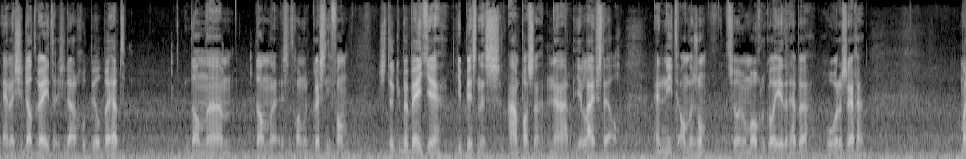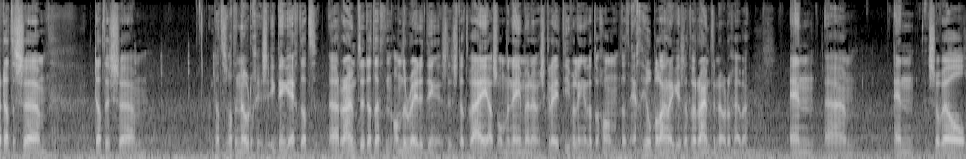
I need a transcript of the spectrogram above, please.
En als je dat weet, als je daar een goed beeld bij hebt, dan, ehm, dan is het gewoon een kwestie van stukje bij beetje je business aanpassen naar je lifestyle. En niet andersom. Dat zul je me mogelijk wel eerder hebben horen zeggen. Maar dat is, ehm, dat is, ehm, dat is wat er nodig is. Ik denk echt dat uh, ruimte dat echt een underrated ding is. Dus dat wij als ondernemer en als creatievelingen dat, gewoon, dat echt heel belangrijk is dat we ruimte nodig hebben. En, um, en zowel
